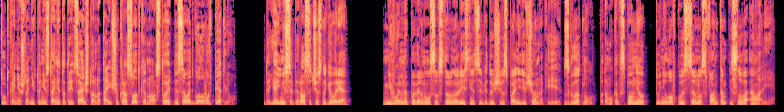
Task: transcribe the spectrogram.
Тут, конечно, никто не станет отрицать, что она та еще красотка, но стоит ли совать голову в петлю? Да я и не собирался, честно говоря. Невольно повернулся в сторону лестницы, ведущей в спальне девчонок, и сглотнул, потому как вспомнил ту неловкую сцену с Фантом и слова Амалии.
